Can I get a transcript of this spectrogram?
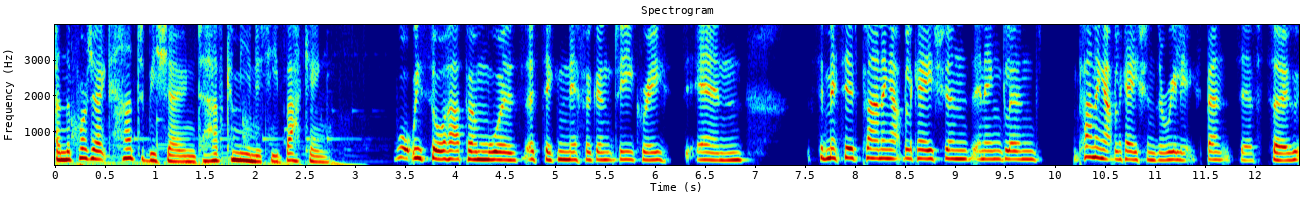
and the project had to be shown to have community backing. What we saw happen was a significant decrease in submitted planning applications in England. Planning applications are really expensive, so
